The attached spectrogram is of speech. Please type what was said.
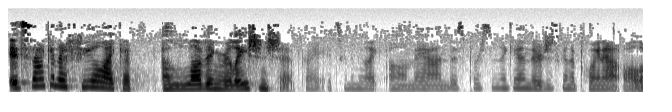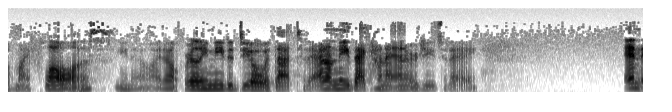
it's not going to feel like a, a loving relationship, right? It's going to be like, oh man, this person again, they're just going to point out all of my flaws. You know, I don't really need to deal with that today. I don't need that kind of energy today. And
